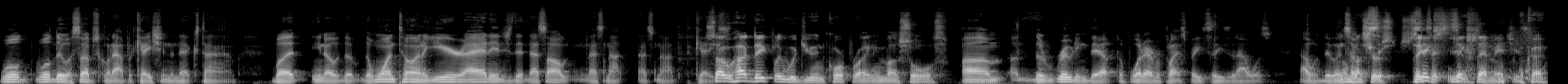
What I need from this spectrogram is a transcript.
we'll we'll do a subsequent application the next time. But you know, the the one ton a year adage that that's all that's not that's not the case. So, how deeply would you incorporate in most soils? um, the rooting depth of whatever plant species that I was I was doing. I'm so sure. six, Six- six, yeah. six, seven inches. Okay.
